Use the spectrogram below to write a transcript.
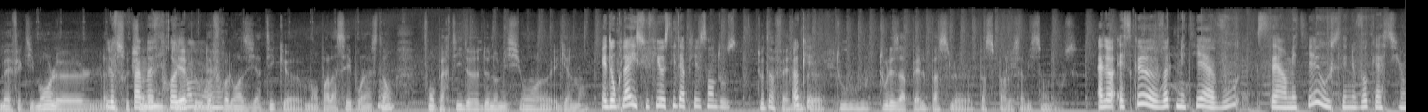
Mais effectivement, le, la Le destruction des nids de guêpes ou des frelons asiatiques, euh, on en parle assez pour l'instant, font partie de, de nos missions euh, également. Et donc là, il suffit aussi d'appeler le 112. Tout à fait. Donc tous- les appels passent, le, passent par le service 112. Alors, est-ce que votre métier à vous, c'est un métier ou c'est une vocation?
